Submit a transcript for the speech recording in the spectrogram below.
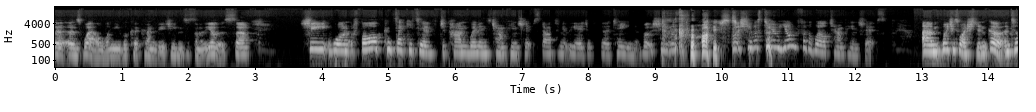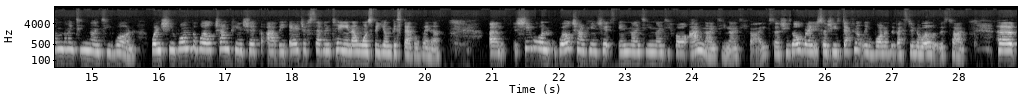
uh, as well when you look at kind of the achievements of some of the others. So she won four consecutive Japan Women's Championships starting at the age of 13, but she was Christ. but she was too young for the World Championships. Um, which is why she didn't go until 1991, when she won the World Championship at the age of 17 and was the youngest ever winner. Um, she won World Championships in 1994 and 1995, so she's already so she's definitely one of the best in the world at this time. Her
